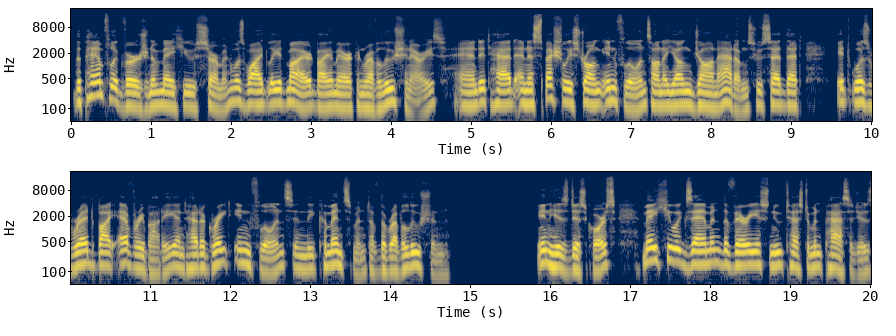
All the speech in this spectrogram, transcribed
The pamphlet version of Mayhew's sermon was widely admired by American revolutionaries, and it had an especially strong influence on a young John Adams who said that it was read by everybody and had a great influence in the commencement of the Revolution. In his discourse, Mayhew examined the various New Testament passages,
